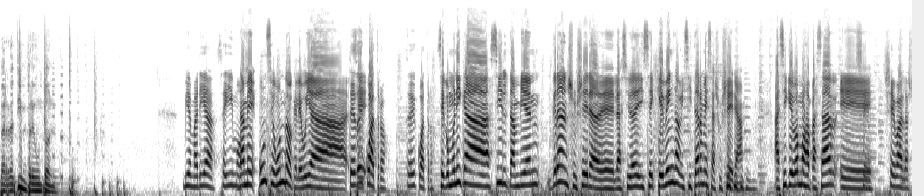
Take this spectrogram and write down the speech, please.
Berretín preguntón. Bien, María, seguimos. Dame un segundo que le voy a... Te doy se- cuatro. Te doy cuatro. Se comunica Sil también, gran yuyera de la ciudad, y dice que venga a visitarme esa yuyera. Así que vamos a pasar... eh, sí, llévala. Yo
